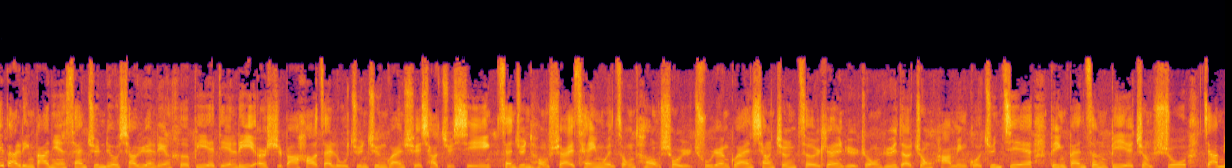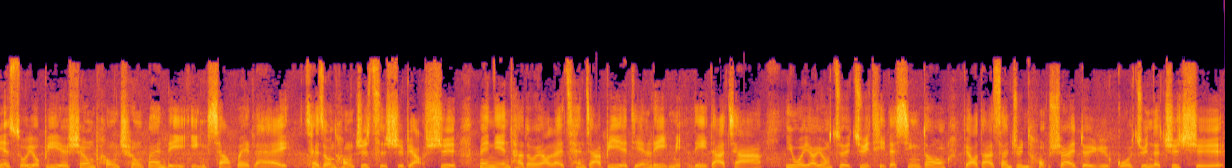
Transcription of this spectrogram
一百零八年三军六校院联合毕业典礼二十八号在陆军军官学校举行，三军统帅蔡英文总统授予出任官象征责任与荣誉的中华民国军阶，并颁赠毕业证书，加冕所有毕业生鹏程万里，迎向未来。蔡总统致辞时表示，每年他都要来参加毕业典礼，勉励大家，因为要用最具体的行动表达三军统帅对于国军的支持。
